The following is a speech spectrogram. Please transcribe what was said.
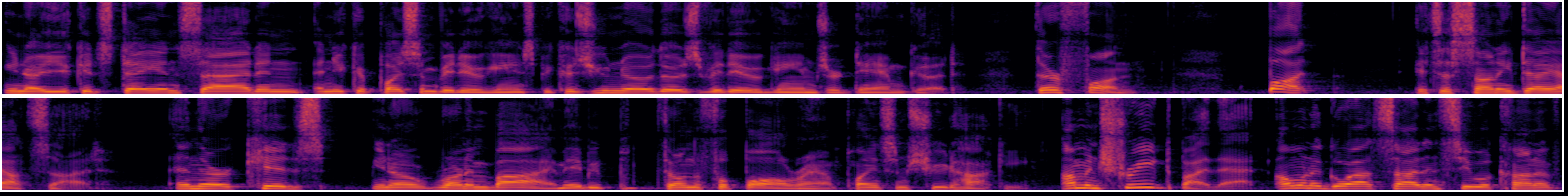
you know you could stay inside and, and you could play some video games because you know those video games are damn good. They're fun. But it's a sunny day outside and there are kids you know running by maybe throwing the football around playing some shoot hockey. I'm intrigued by that. I want to go outside and see what kind of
